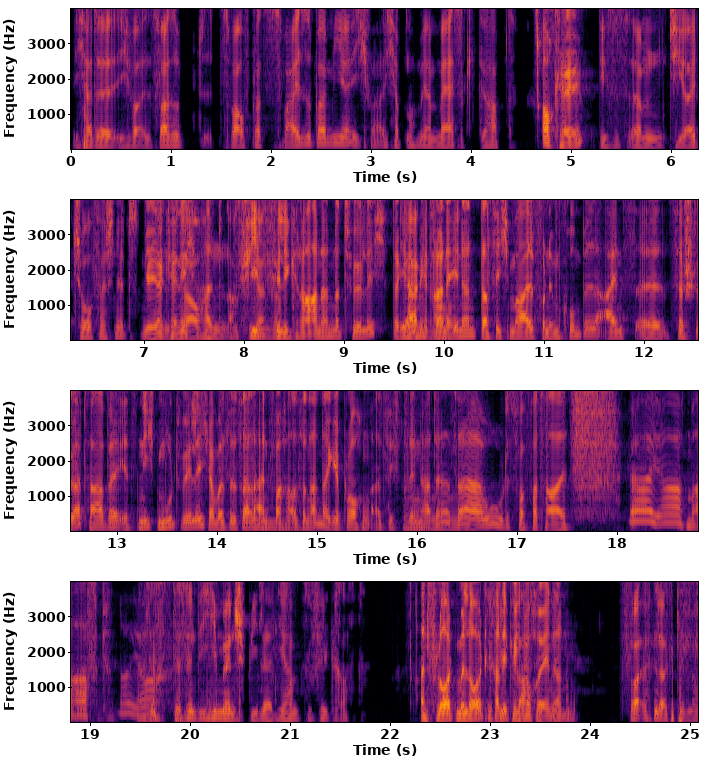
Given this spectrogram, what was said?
Ich hatte, ich war, es war so, zwar auf Platz zwei so bei mir. Ich war, ich habe noch mehr Mask gehabt. Okay. Dieses ähm, G.I. Joe-Verschnitt. Ja, ja, kenne ich. Halt viel filigraner natürlich. Da kann ja, ich mich genau. dran erinnern, dass ich mal von einem Kumpel eins äh, zerstört habe. Jetzt nicht mutwillig, aber es ist halt oh. einfach auseinandergebrochen, als ich es drin oh. hatte. Das, war, uh, das war fatal. Ja, ja, Mask. Naja. Ja, das, das sind die He-Man-Spieler, die haben zu viel Kraft. An Floyd Malloy kann ich mich noch erinnern. Floyd Malloy, genau.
